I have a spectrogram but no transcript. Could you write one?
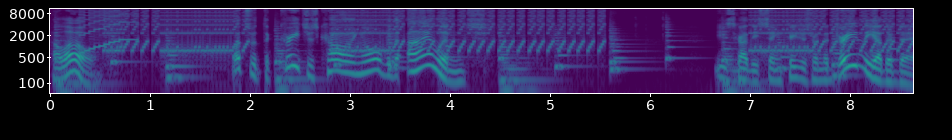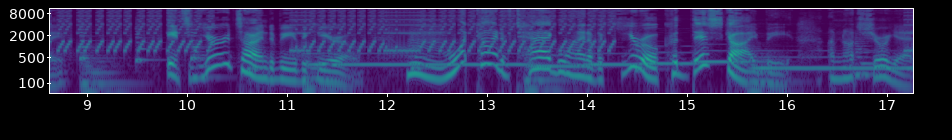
Hello. What's with the creatures crawling over the island? You just got these same creatures from the dream the other day. It's your time to be the hero. Hmm, what kind of tagline of a hero could this guy be? I'm not sure yet.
